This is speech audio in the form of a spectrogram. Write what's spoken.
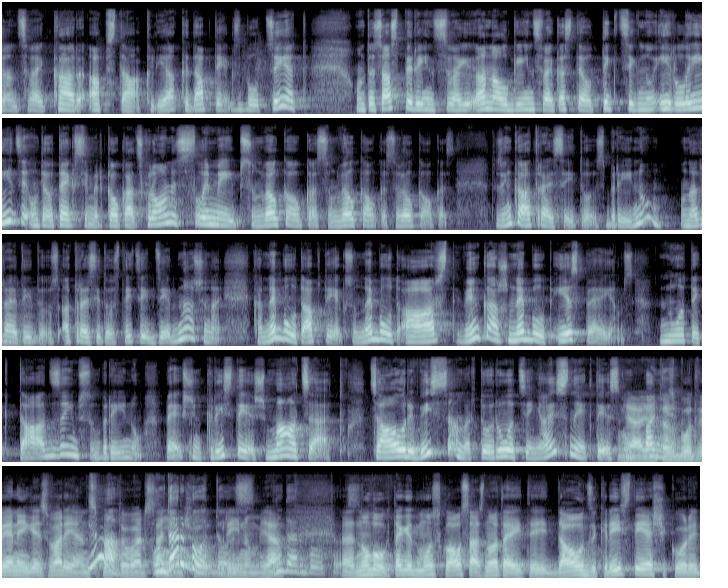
vajāšanas vai kara apstākļi, ja, kad aptieks būtu cieta un tas aspirīns vai analogīns vai kas tev tik cik nu ir līdzi, un tev, teiksim, ir kaut kāds kronisks slimības un vēl kaut kas, un vēl kaut kas, un vēl kaut kas. Tu zini, kā atraisītos brīnumu un atraisītos, atraisītos ticību dziedināšanai, ka nebūtu aptieks un nebūtu ārsti, vienkārši nebūtu iespējams notikt tāds zīmes un brīnums. Pēkšņi kristieši mācētu cauri visam ar to rociņu aizsniegties. Jā, ja tas būtu vienīgais variants, jā, kā tu vari saņemt šo brīnumu. Jā, darbotos. Eh, nu, lūk, tagad mūsu klausās noteikti daudzi kristieši, kuri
